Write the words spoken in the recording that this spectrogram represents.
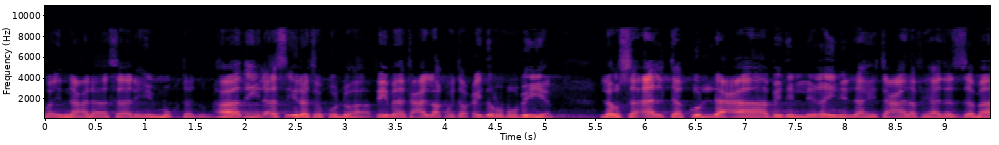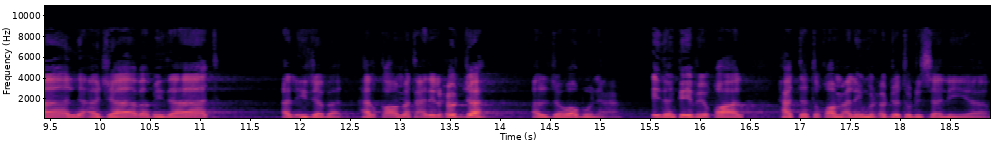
وإن على آثارهم مقتدون. هذه الأسئلة كلها فيما يتعلق بتوحيد الربوبية. لو سألت كل عابد لغير الله تعالى في هذا الزمان لأجاب بذات الإجابات. هل قامت عليه الحجة؟ الجواب نعم. اذا كيف يقال حتى تقام عليهم الحجة الرسالية؟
